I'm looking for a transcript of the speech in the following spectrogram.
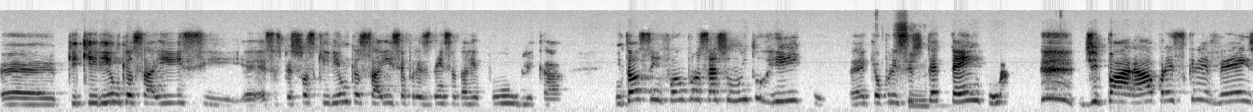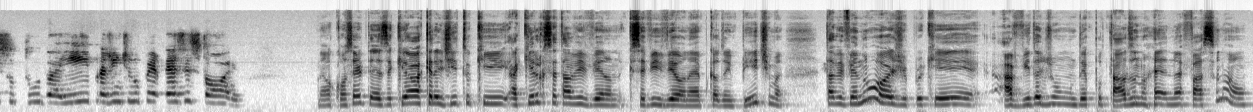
é, que queriam que eu saísse, é, essas pessoas queriam que eu saísse à presidência da República. Então, assim, foi um processo muito rico, né, que eu preciso Sim. ter tempo de parar para escrever isso tudo aí, para a gente não perder essa história. Não, com certeza. Que eu acredito que aquilo que você está vivendo, que você viveu na época do impeachment, está vivendo hoje, porque a vida de um deputado não é, não é fácil, não.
